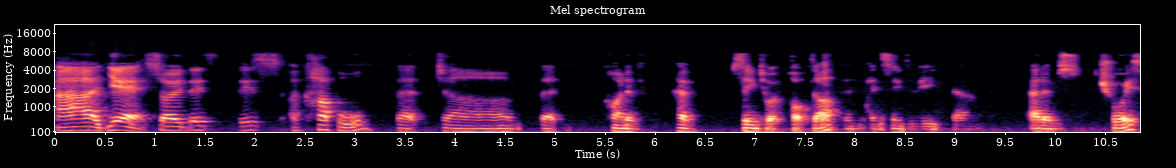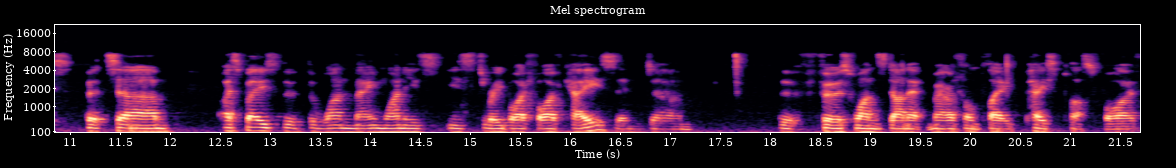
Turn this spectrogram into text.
Uh, yeah, so there's there's a couple that um, that kind of have seemed to have popped up and, and seem to be um, Adam's choice. But um, I suppose the, the one main one is is three by five Ks, and um, the first one's done at marathon play pace plus five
